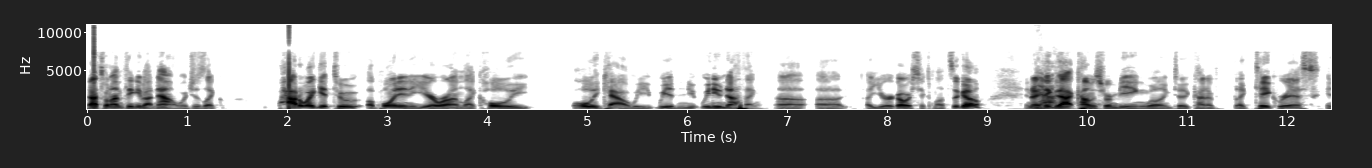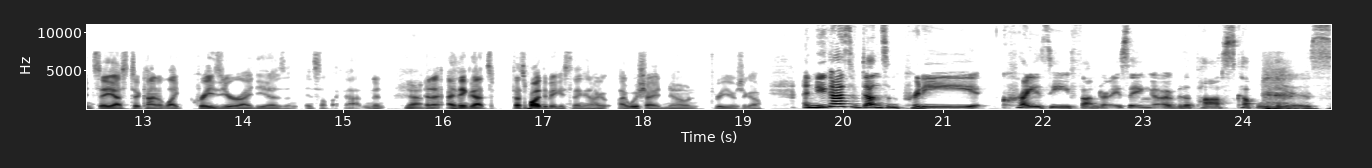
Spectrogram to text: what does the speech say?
that's what i'm thinking about now which is like how do i get to a point in a year where i'm like holy holy cow, we we had knew, we knew nothing uh, uh, a year ago or six months ago, and I think that comes from being willing to kind of like take risks and say yes to kind of like crazier ideas and, and stuff like that. And Yeah. and I, I think that's that's probably the biggest thing that I, I wish I had known three years ago. And you guys have done some pretty crazy fundraising over the past couple years.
